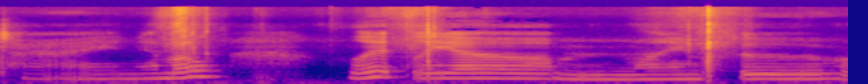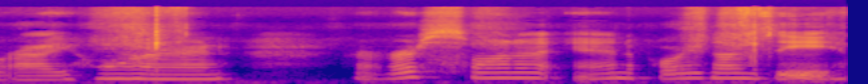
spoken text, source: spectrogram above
Tynamo, Litleo, Mindfu, Rhyhorn, Reverse Swanna, and a Porygon Z.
